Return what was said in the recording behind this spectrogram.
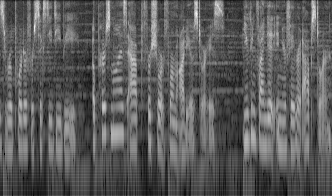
is a reporter for 60dB, a personalized app for short form audio stories. You can find it in your favorite app store.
